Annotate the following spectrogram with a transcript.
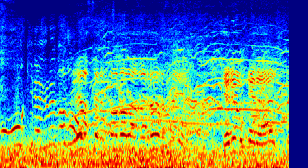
¡Oh, ¡He acertado al agarrarme! Creo que era esto.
